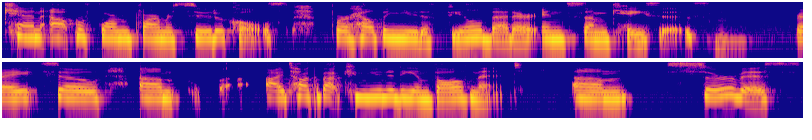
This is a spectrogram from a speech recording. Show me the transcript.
can outperform pharmaceuticals for helping you to feel better in some cases. Hmm. Right? So um, I talk about community involvement. Um, service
